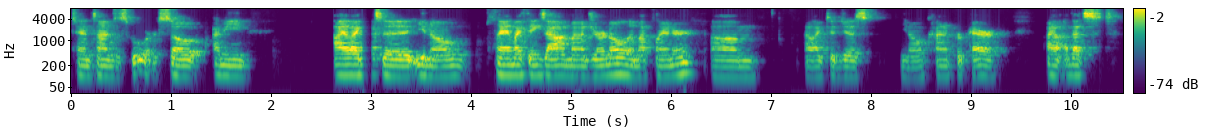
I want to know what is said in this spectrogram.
10 times the schoolwork. So, I mean, I like to, you know, plan my things out in my journal and my planner. Um, I like to just, you know, kind of prepare. I, that's,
